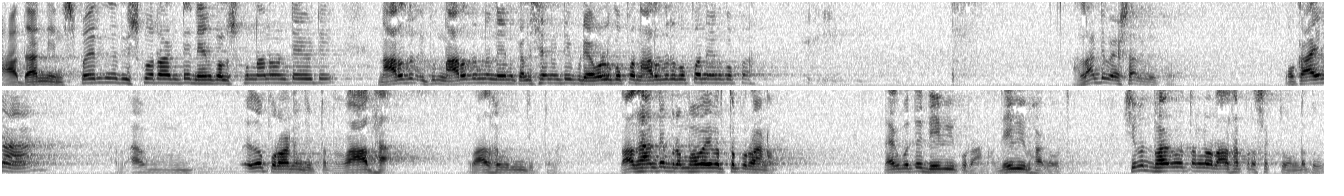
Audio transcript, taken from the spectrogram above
ఆ దాన్ని ఇన్స్పైరింగ్గా తీసుకోరా అంటే నేను కలుసుకున్నాను అంటే ఏమిటి? నారదుడు ఇప్పుడు నారదుడిని నేను కలిశానంటే ఇప్పుడు ఎవరు గొప్ప? నారదుడు గొప్ప నేను గొప్ప? అలాంటి వేషాలు వేయకూడదు. ఒక ఆయన ఏదో పురాణం చెప్తున్నారు రాధ. రాధ గురించి చెప్తున్నారు. రాధ అంటే బ్రహ్మవైవర్త పురాణం. లేకపోతే దేవీ పురాణం దేవీ భాగవతం. శ్రీమద్ భాగవతంలో రాధ ప్రసక్తి ఉండదు.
